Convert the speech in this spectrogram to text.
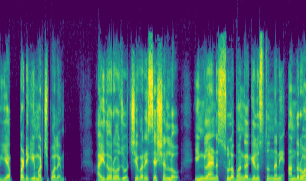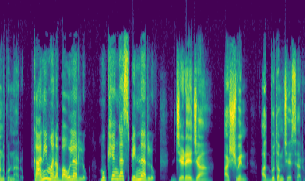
ఎప్పటికీ మర్చిపోలేం. ఐదో రోజు చివరి సెషన్లో ఇంగ్లాండ్ సులభంగా గెలుస్తుందని అందరూ అనుకున్నారు. కానీ మన బౌలర్లు ముఖ్యంగా స్పిన్నర్లు జడేజా అశ్విన్ అద్భుతం చేశారు.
